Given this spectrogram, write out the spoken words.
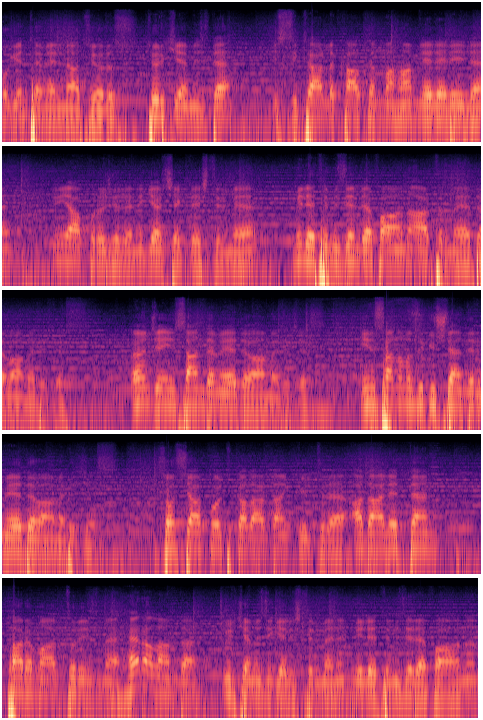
bugün temelini atıyoruz. Türkiye'mizde istikrarlı kalkınma hamleleriyle dünya projelerini gerçekleştirmeye, milletimizin refahını artırmaya devam edeceğiz. Önce insan demeye devam edeceğiz. İnsanımızı güçlendirmeye devam edeceğiz. Sosyal politikalardan kültüre, adaletten tarıma, turizme her alanda ülkemizi geliştirmenin, milletimizi refahının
